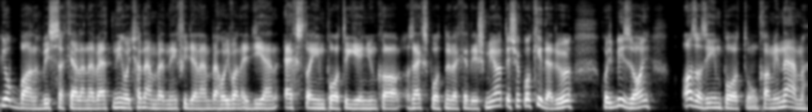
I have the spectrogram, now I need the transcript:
jobban vissza kellene vetni, hogyha nem vennénk figyelembe, hogy van egy ilyen extra import igényünk az export növekedés miatt, és akkor kiderül, hogy bizony az az importunk, ami nem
